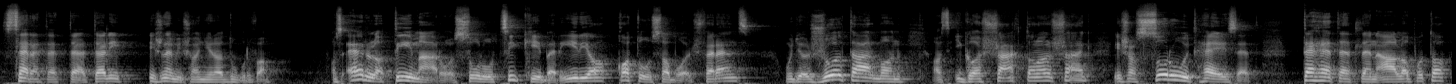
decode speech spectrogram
szeretettel teli, és nem is annyira durva. Az erről a témáról szóló cikkében írja Kató Szabolcs Ferenc, hogy a Zsoltárban az igazságtalanság és a szorult helyzet tehetetlen állapota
